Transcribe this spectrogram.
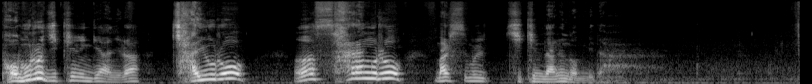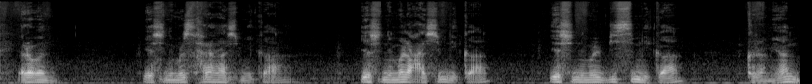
법으로 지키는 게 아니라 자유로 어, 사랑으로 말씀을 지킨다는 겁니다. 여러분 예수님을 사랑하십니까? 예수님을 아십니까? 예수님을 믿습니까? 그러면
